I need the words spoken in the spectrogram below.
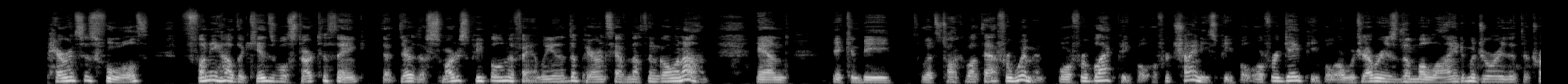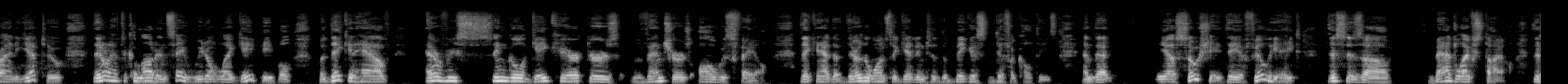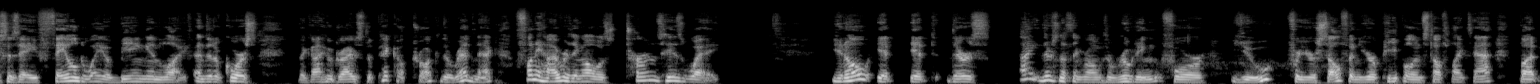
parents as fools, funny how the kids will start to think that they're the smartest people in the family and that the parents have nothing going on. And it can be, let's talk about that for women or for black people or for Chinese people or for gay people or whichever is the maligned majority that they're trying to get to. They don't have to come out and say, we don't like gay people, but they can have every single gay character's ventures always fail. They can have that. They're the ones that get into the biggest difficulties and that they associate, they affiliate. This is a, bad lifestyle. This is a failed way of being in life. And then, of course, the guy who drives the pickup truck, the redneck, funny how everything always turns his way. You know, it, it, there's, I, there's nothing wrong with rooting for you, for yourself and your people and stuff like that. But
